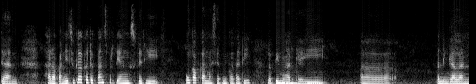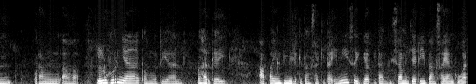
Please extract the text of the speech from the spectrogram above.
dan harapannya juga ke depan seperti yang sudah diungkapkan Mas Yatmiko tadi lebih menghargai hmm. uh, peninggalan orang uh, leluhurnya kemudian menghargai apa yang dimiliki bangsa kita ini sehingga kita bisa menjadi bangsa yang kuat.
